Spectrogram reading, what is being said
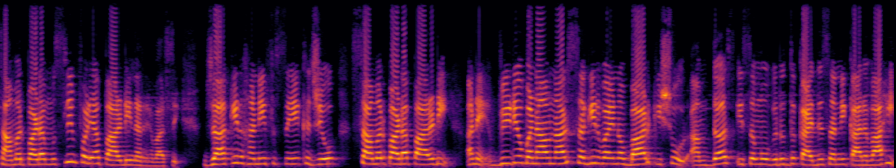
સામરપાડા મુસ્લિમ ફળિયા પારડીના રહેવાસી, ઝાકિર હનીફ શેખ, જેઓ સામરપાડા પારડી અને વીડિયો બનાવનાર સગીર વયનો બાળ કિશોર, આમ દસ ઈસમો વિરુદ્ધ કાયદેસરની કાર્યવાહી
